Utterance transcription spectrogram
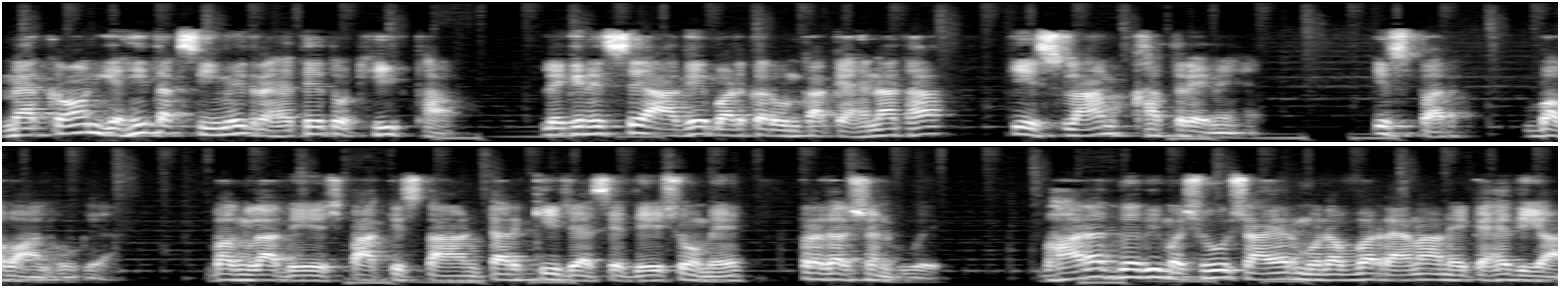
मैक्रॉन यहीं तक सीमित रहते तो ठीक था, लेकिन इससे आगे बढ़कर उनका कहना था कि इस्लाम खतरे में है। इस पर बवाल हो गया। बांग्लादेश, पाकिस्तान, टर्की जैसे देशों में प्रदर्शन हुए। भारत में भी मशहूर शायर मुनव्वर रैना ने कह दिया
